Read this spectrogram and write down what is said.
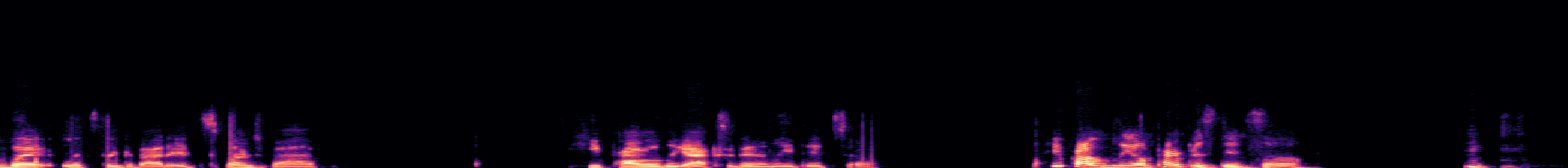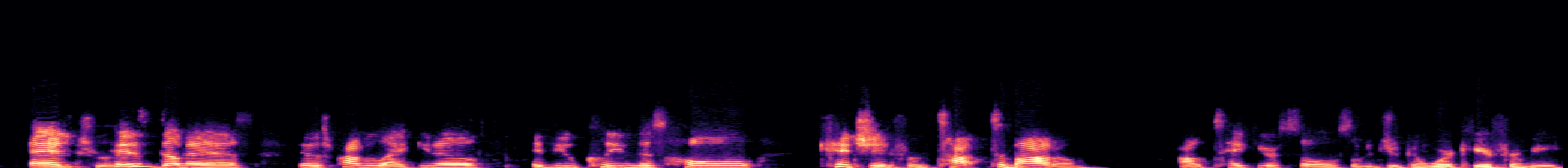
but let's think about it. It's SpongeBob. He probably accidentally did so. He probably on purpose did so. and True. his dumbass, it was probably like, you know, if you clean this whole kitchen from top to bottom, I'll take your soul so that you can work here for me.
